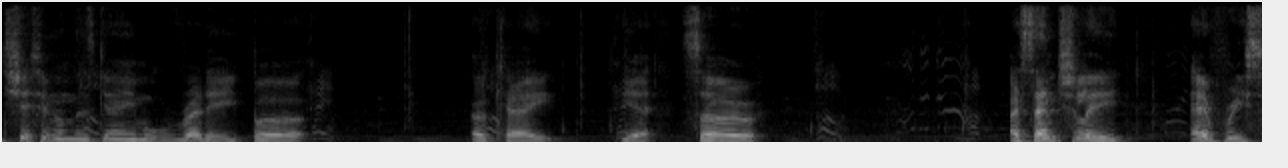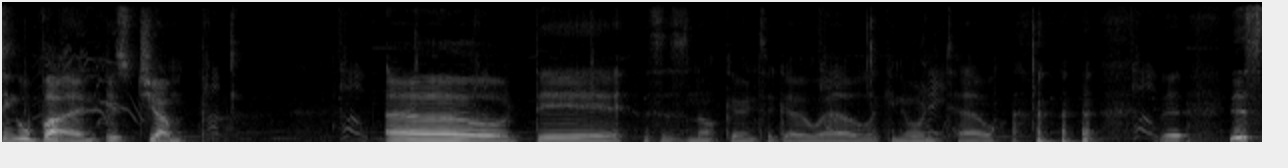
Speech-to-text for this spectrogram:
shitting on this game already, but okay, yeah. So essentially, every single button is jump. Oh dear, this is not going to go well. I can already tell. this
